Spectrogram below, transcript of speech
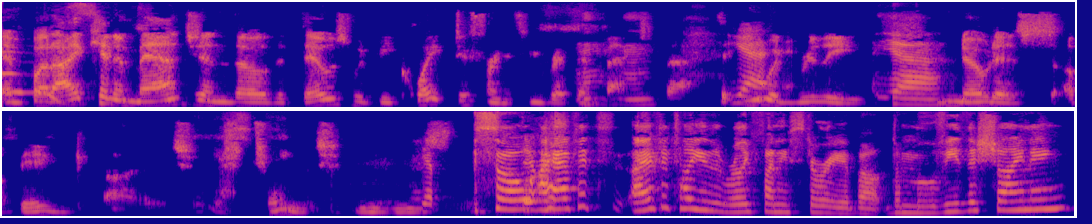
and, but I can imagine though that those would be quite different if you read them mm-hmm. back to back. That yeah. you would really yeah. notice a big uh, yes. change. Yep. So I have to I have to tell you the really funny story about the movie The Shining.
